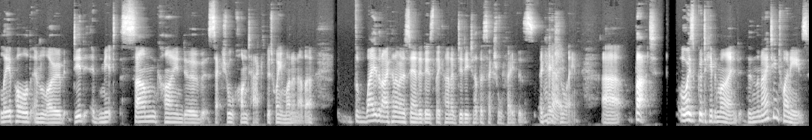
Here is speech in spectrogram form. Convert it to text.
Leopold and Loeb did admit some kind of sexual contact between one another. The way that I kind of understand it is they kind of did each other sexual favors occasionally. Uh, but always good to keep in mind that in the 1920s,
